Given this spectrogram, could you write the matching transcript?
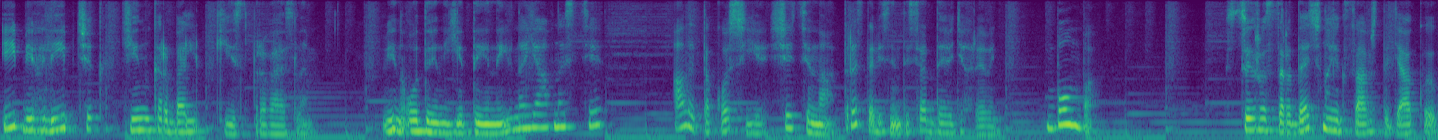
І бігліпчик Тінкербель Кіс привезли. Він один єдиний в наявності, але також є ще ціна 389 гривень. Бомба! Щиро сердечно, як завжди, дякую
